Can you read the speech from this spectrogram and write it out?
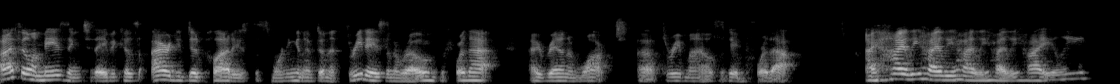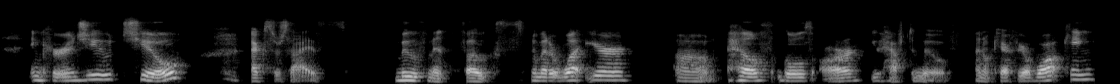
I feel amazing today because I already did Pilates this morning and I've done it three days in a row. And before that, I ran and walked uh, three miles a day before that. I highly, highly, highly, highly, highly encourage you to exercise, movement, folks. No matter what your um, health goals are you have to move. I don't care if you're walking,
